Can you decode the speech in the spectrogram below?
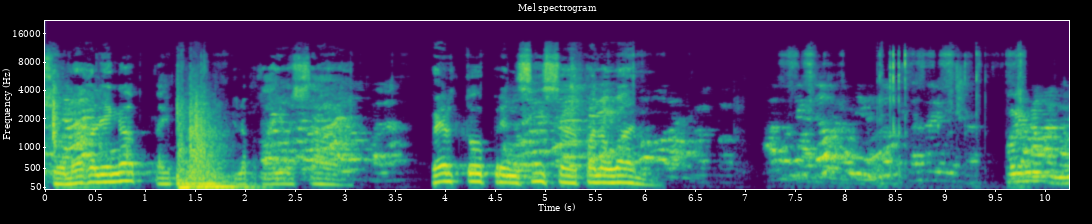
So mga kalingap, tayo po, po tayo sa Puerto Princesa, Palawan. Or ng ano?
